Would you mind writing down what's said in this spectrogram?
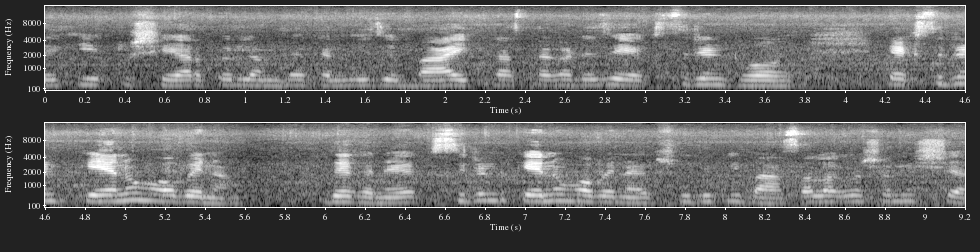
দেখি একটু শেয়ার করলাম। দেখেন এই যে বাইক রাস্তাঘাটে যে অ্যাক্সিডেন্ট হয় অ্যাক্সিডেন্ট কেন হবে না? দেখেন অ্যাক্সিডেন্ট কেন হবে না? শুধু কি বাসা লাগার সমস্যা?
